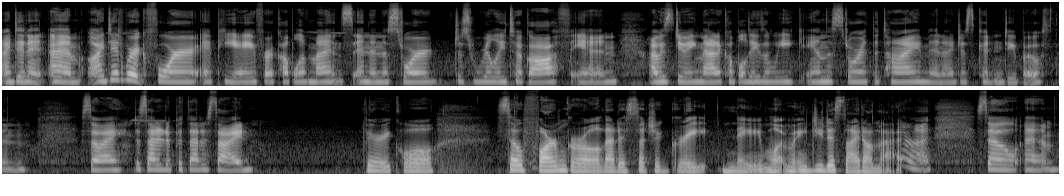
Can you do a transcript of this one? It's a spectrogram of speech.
I didn't. Um, I did work for a PA for a couple of months, and then the store just really took off, and I was doing that a couple days a week and the store at the time, and I just couldn't do both, and so I decided to put that aside. Very cool. So Farm Girl, that is such a great name. What made you decide on that? Yeah. So, um,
